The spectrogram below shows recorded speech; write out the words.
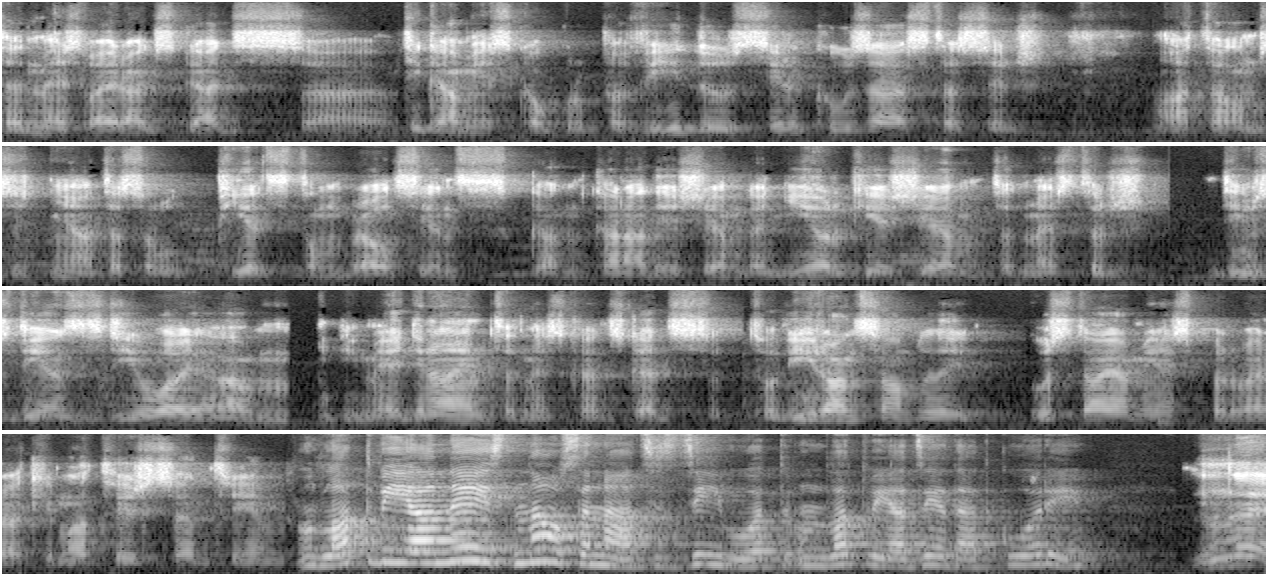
Tad mēs vairākus gadus uh, tikāmies kaut kur pa vidu, Sirkūzās. Tas ir attālums ziņā, tas ir 5 stundu brauciens gan kanādiešiem, gan ņujorkiešiem. Tad mēs tur divas dienas dzīvojām, bija mēģinājumi. Tad mēs kādus gadus to vīru ansamblī uzstājāmies par vairākiem latviešu centriem. Un Latvijā ne, nav sanācis dzīvot un Latvijā dziedāt korī. Nē,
